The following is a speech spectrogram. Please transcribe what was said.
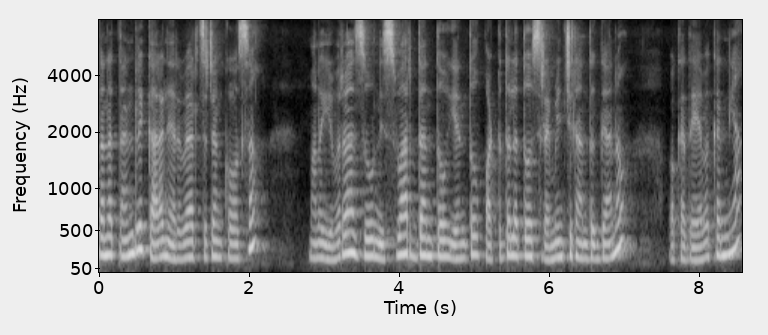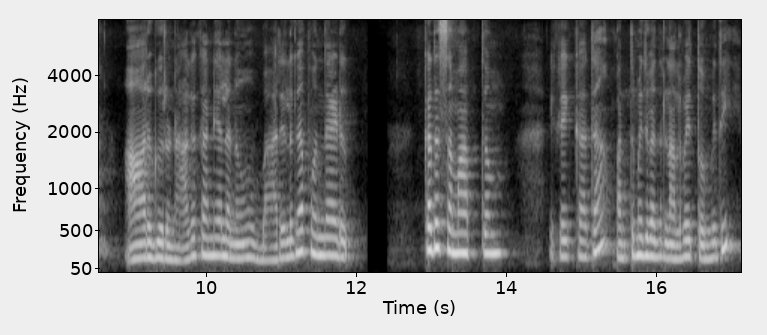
తన తండ్రి కళ నెరవేర్చడం కోసం మన యువరాజు నిస్వార్థంతో ఎంతో పట్టుదలతో శ్రమించినందుకు గాను ఒక దేవకన్య ఆరుగురు నాగకన్యలను భార్యలుగా పొందాడు. కథ సమాప్తం. ఇక ఈ కథ పంతొమ్మిది వందల నలభై తొమ్మిది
